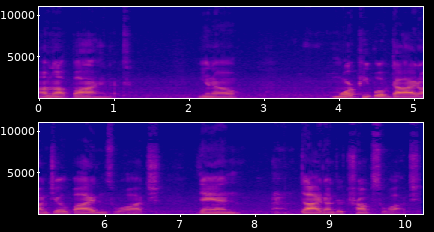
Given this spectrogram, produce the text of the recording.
I'm not buying it. You know, more people have died on Joe Biden's watch than died under Trump's watch.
